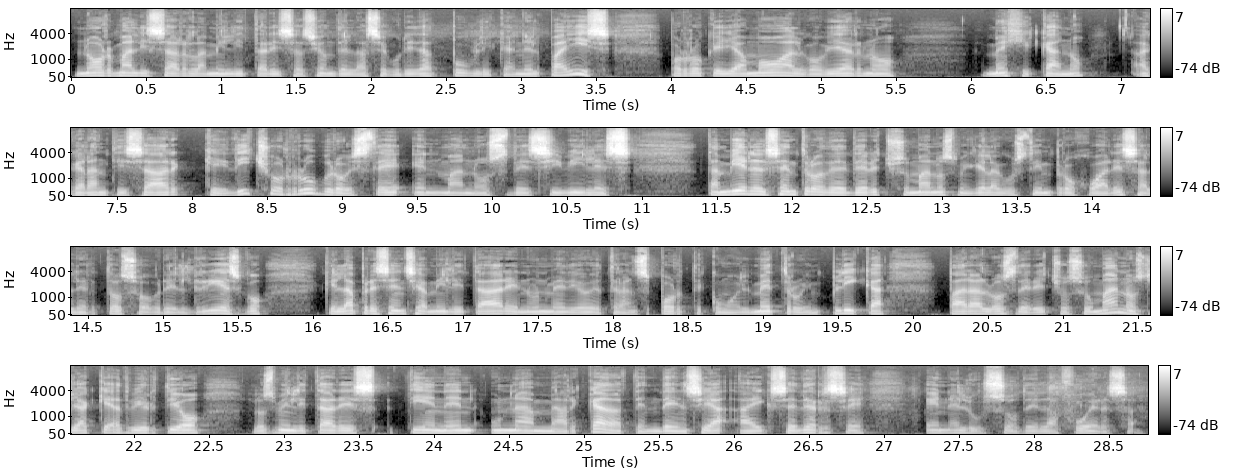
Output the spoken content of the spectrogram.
normalizar la militarización de la seguridad pública en el país, por lo que llamó al gobierno mexicano a garantizar que dicho rubro esté en manos de civiles. También el Centro de Derechos Humanos Miguel Agustín Pro Juárez alertó sobre el riesgo que la presencia militar en un medio de transporte como el metro implica para los derechos humanos, ya que advirtió los militares tienen una marcada tendencia a excederse en el uso de la fuerza.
